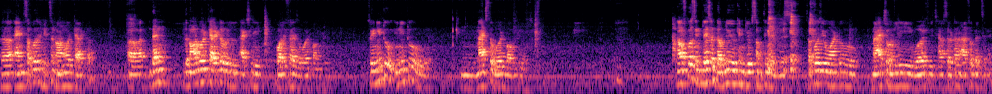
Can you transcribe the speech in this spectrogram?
uh, and suppose it hits a non-word character, uh, then the non-word character will actually qualify as a word boundary. So you need to you need to mm, match the word boundary also. Now, of course, in place of W, you can give something like this. Suppose you want to match only words which have certain alphabets in it.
